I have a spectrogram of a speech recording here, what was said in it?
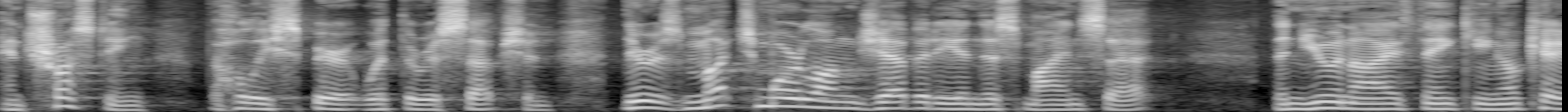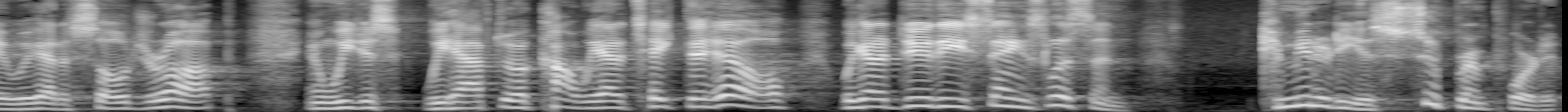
and trusting the Holy Spirit with the reception. There is much more longevity in this mindset than you and I thinking, okay, we got to soldier up and we just, we have to, account, we got to take the hill. We got to do these things. Listen, community is super important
